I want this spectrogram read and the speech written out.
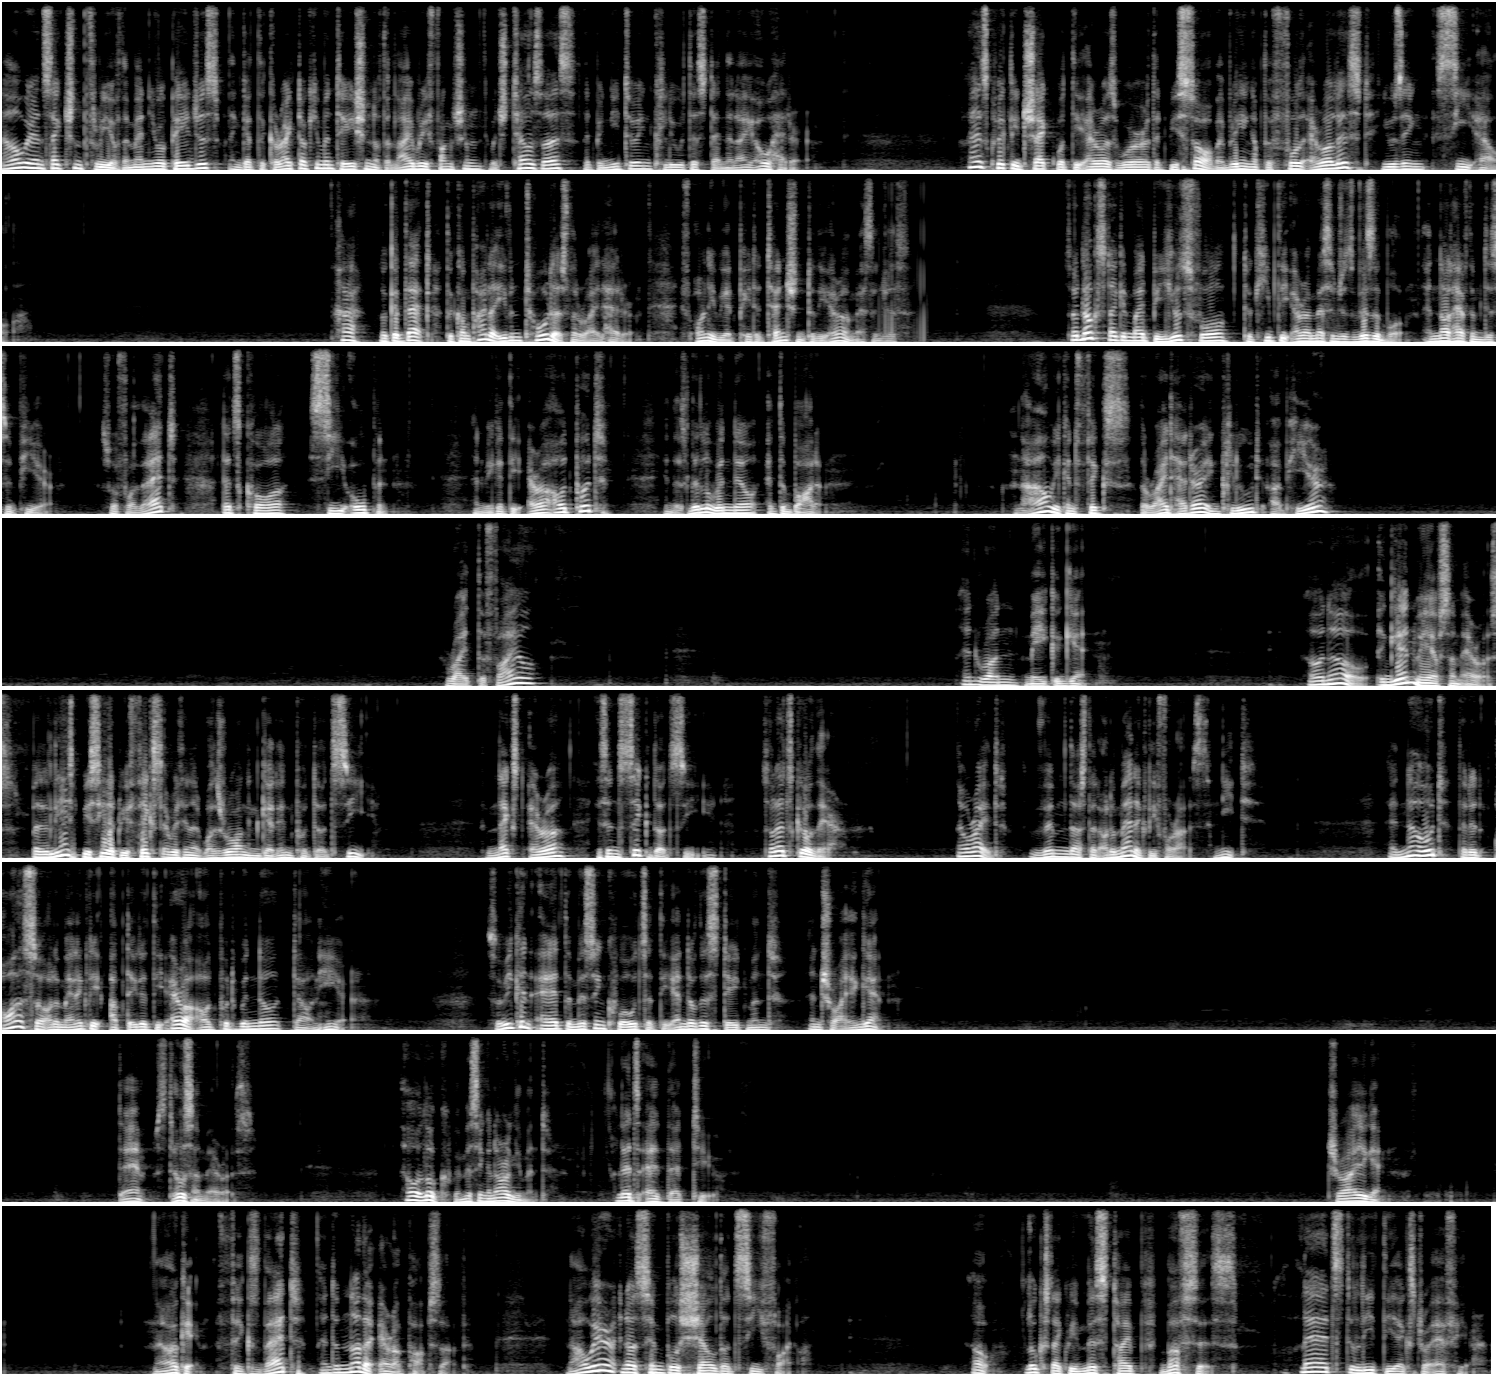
Now we're in section 3 of the manual pages and get the correct documentation of the library function, which tells us that we need to include the standard I.O. header. Let's quickly check what the errors were that we saw by bringing up the full error list using CL. Ha, look at that, the compiler even told us the right header. If only we had paid attention to the error messages. So it looks like it might be useful to keep the error messages visible and not have them disappear. So for that, let's call copen, and we get the error output in this little window at the bottom. Now we can fix the right header include up here. Write the file, and run make again. Oh no, again we have some errors, but at least we see that we fixed everything that was wrong in getinput.c. The next error is in sig.c, so let's go there. Alright, Vim does that automatically for us. Neat. And note that it also automatically updated the error output window down here. So we can add the missing quotes at the end of the statement and try again. Damn, still some errors. Oh look, we're missing an argument. Let's add that too. Try again. Ok, fix that, and another error pops up. Now we're in our simple shell.c file. Oh, looks like we mistyped buffsys. Let's delete the extra f here.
